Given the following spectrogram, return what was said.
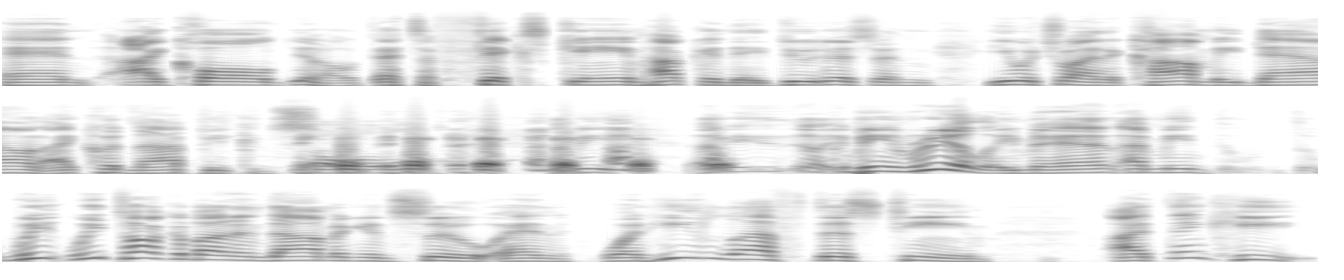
And I called, you know, that's a fixed game. How can they do this? And you were trying to calm me down. I could not be consoled. I mean, I mean, I mean, really, man. I mean, we, we talk about Ndamukong Suh, and when he left this team, I think he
